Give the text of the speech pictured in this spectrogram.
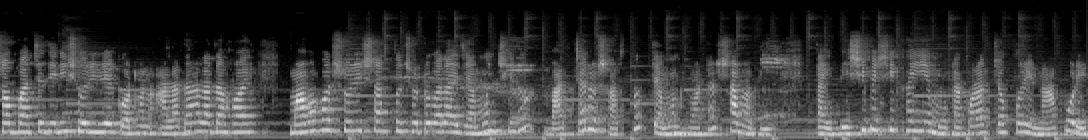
সব বাচ্চাদেরই শরীরের গঠন আলাদা আলাদা হয়। মা বাবার শরীর স্বাস্থ্য ছোটবেলায় যেমন ছিল, বাচ্চারও স্বাস্থ্য তেমন হওয়াটা স্বাভাবিক। তাই বেশি বেশি খাইয়ে মোটা করার চক্করে না পড়ে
